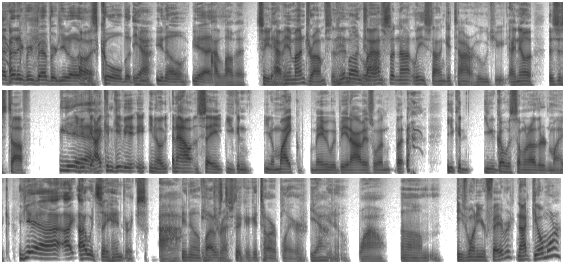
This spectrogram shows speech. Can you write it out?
Yeah. then he remembered, you know, Oh, it was cool, but, yeah. you know, yeah. I love it. So you'd have him on drums, and Him then on last drums. but not least on guitar. Who would you? I know this is tough. Yeah. ca- I can give you, you know, an out and say you can, you know, Mike maybe would be an obvious one, but you could you go with someone other than Mike. yeah. I, I would say Hendrix, Ah, you know, if I was to pick a guitar player, yeah. you know. Wow. Um, He's one of your favorites, not Gilmour,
